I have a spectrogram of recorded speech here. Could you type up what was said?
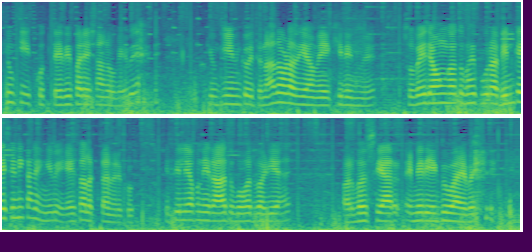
क्योंकि कुत्ते भी परेशान हो गए क्योंकि इनको इतना दौड़ा दिया हमें एक ही दिन में। सुबह जाऊँगा तो भाई पूरा दिन कैसे निकालेंगे भाई? ऐसा लगता है मेरे को। इसीलिए अपनी रात बहुत बढ़िया है। और बस यार, मेरी एक दुआ है भाई।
